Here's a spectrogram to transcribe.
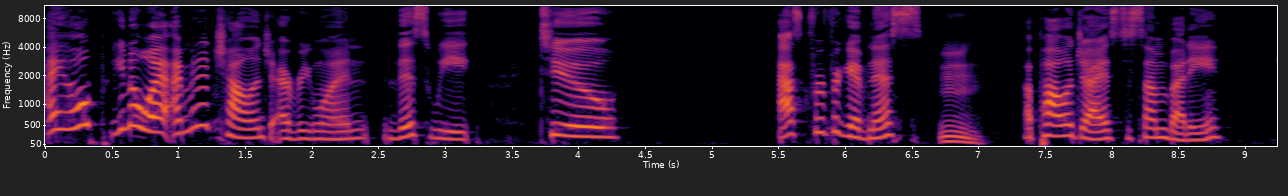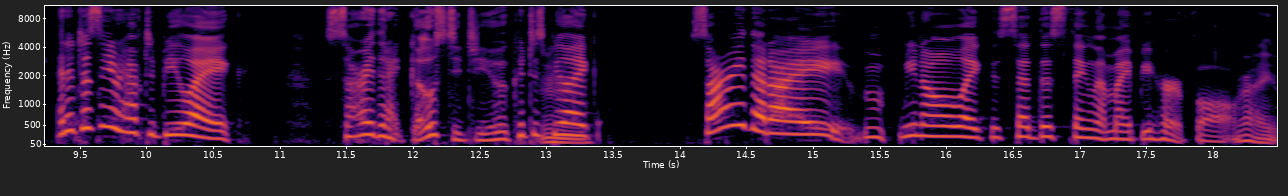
I hope, you know what? I'm going to challenge everyone this week to ask for forgiveness, Mm. apologize to somebody. And it doesn't even have to be like, sorry that I ghosted you. It could just Mm. be like, sorry that I, you know, like said this thing that might be hurtful. Right.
